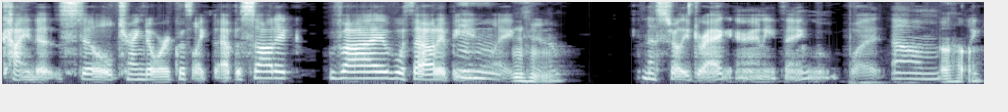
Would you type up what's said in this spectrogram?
kind of still trying to work with like the episodic vibe without it being Mhm. like Mhm. Necessarily dragging or anything. But um Uh huh. like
